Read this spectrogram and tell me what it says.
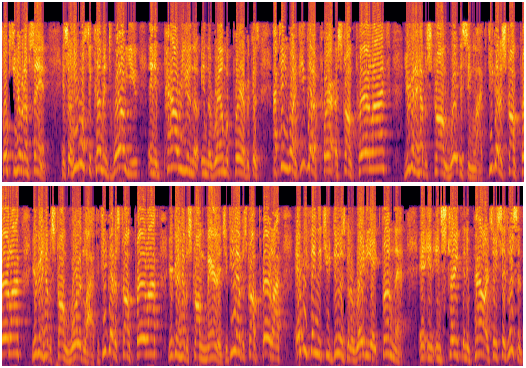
Folks, you hear what I'm saying? And so He wants to come and dwell you and empower you in the, in the realm of prayer. Because I tell you what, if you've got a prayer, a strong prayer life, you're going to have a strong witnessing life. If you've got a strong prayer life, you're going to have a strong word life. If you've got a strong prayer life, you're going to have a strong marriage. If you have a strong prayer life, everything that you do is going to radiate from that in, in, in strength and empower. And so He says, listen,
